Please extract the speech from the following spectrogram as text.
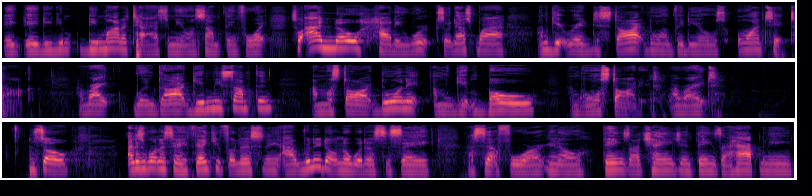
They, they de- demonetized me on something for it. So I know how they work. So that's why I'm getting ready to start doing videos on TikTok. All right. When God give me something, I'm to start doing it. I'm getting bold. I'm to start it. All right. And so I just want to say thank you for listening. I really don't know what else to say except for, you know, things are changing, things are happening.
